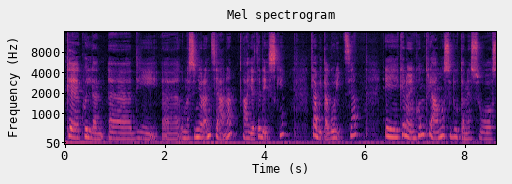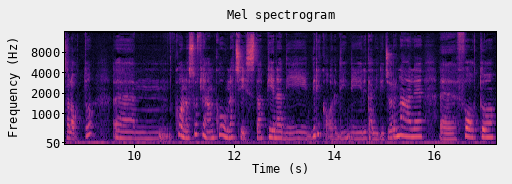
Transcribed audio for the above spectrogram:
che è quella eh, di eh, una signora anziana, Aya Tedeschi, che abita a Gorizia e che noi incontriamo seduta nel suo salotto ehm, con al suo fianco una cesta piena di, di ricordi, di ritagli di giornale, eh, foto,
